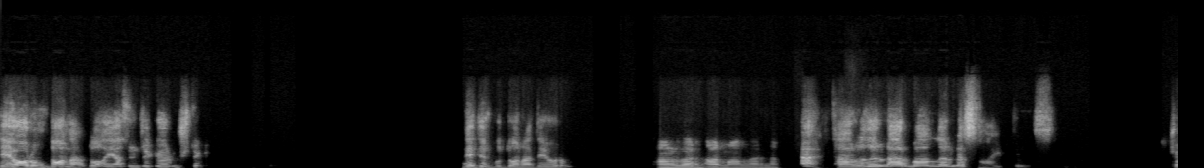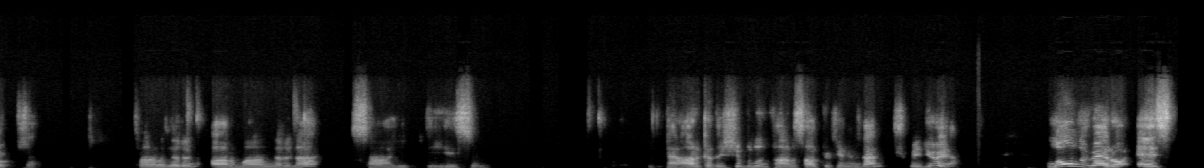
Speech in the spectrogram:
Deorum dona. Dona'yı az önce görmüştük. Nedir bu dona deorum? Tanrıların armağanlarına. Heh, tanrıların armağanlarına sahip değilsin. Çok güzel. Tanrıların armağanlarına sahip değilsin. Yani arkadaşı bunun tanrısal kökeninden şüpheliyor ya. Non vero est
